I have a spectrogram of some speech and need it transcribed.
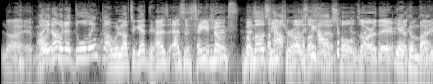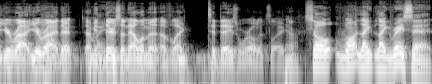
No, it, I with, know. with a dual I would love to get there. As as a taking teacher, notes. but as most, hou- teacher, I'd most households are there. Yeah, That's what I'm saying. combined. But you're right. You're right. There. I mean, Combined. there's an element of like today's world. It's like Yeah. So one like like Ray said,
